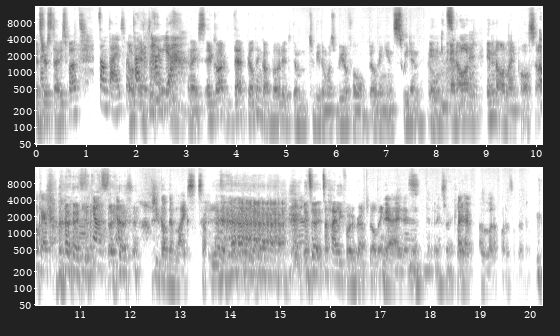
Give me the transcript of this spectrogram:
It's your study spot. Sometimes, from time to time, yeah. Nice. It got that building got voted the, to be the most beautiful building in Sweden Oh. in, In an on in an online poll. So Okay, okay. Counts, counts. She got them likes. So Yeah. it's a it's a highly photographed building. yeah, it is. Definitely. Exactly. I have a lot of photos of the building.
